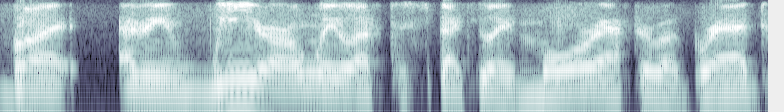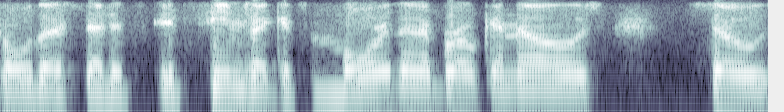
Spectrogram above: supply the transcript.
but I mean, we are only left to speculate more after what Brad told us that it, it seems like it's more than a broken nose. So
